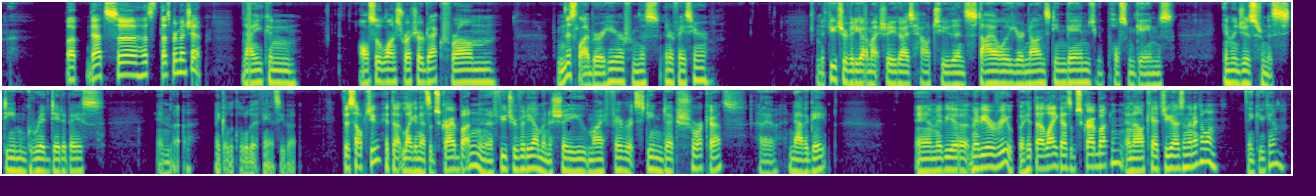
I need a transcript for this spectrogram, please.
But that's uh, that's that's pretty much it. Now you can also launch Retro Deck from from this library here, from this interface here. In a future video, I might show you guys how to then style your non-Steam games. You can pull some games, images from the Steam Grid database, and uh, make it look a little bit fancy. But this helped you, hit that like and that subscribe button. In a future video, I'm going to show you my favorite Steam Deck shortcuts, how to navigate, and maybe a, maybe a review. But hit that like, that subscribe button, and I'll catch you guys in the next one. Thank you again.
